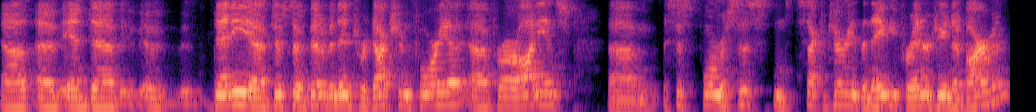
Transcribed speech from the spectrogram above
Uh, uh, and uh, Denny, uh, just a bit of an introduction for you, uh, for our audience um, assist, former Assistant Secretary of the Navy for Energy and Environment,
